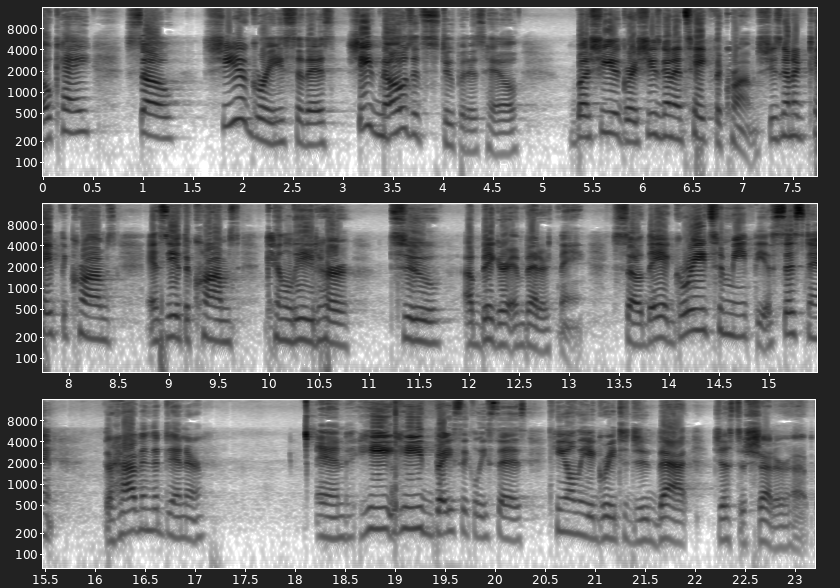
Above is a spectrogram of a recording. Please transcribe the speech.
Okay? So she agrees to this. She knows it's stupid as hell, but she agrees. She's going to take the crumbs. She's going to take the crumbs and see if the crumbs can lead her to a bigger and better thing. So they agree to meet the assistant. They're having the dinner and he he basically says he only agreed to do that just to shut her up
